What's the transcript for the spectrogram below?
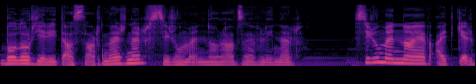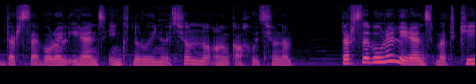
Բոլոր երիտասարդներն էլ սիրում են նորաձև լինել։ Սիրում են նաև այդ կերպ դրսևորել իրենց ինքնուրույնությունն ու անկախությունը, դրսևորել իրենց մտքի,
